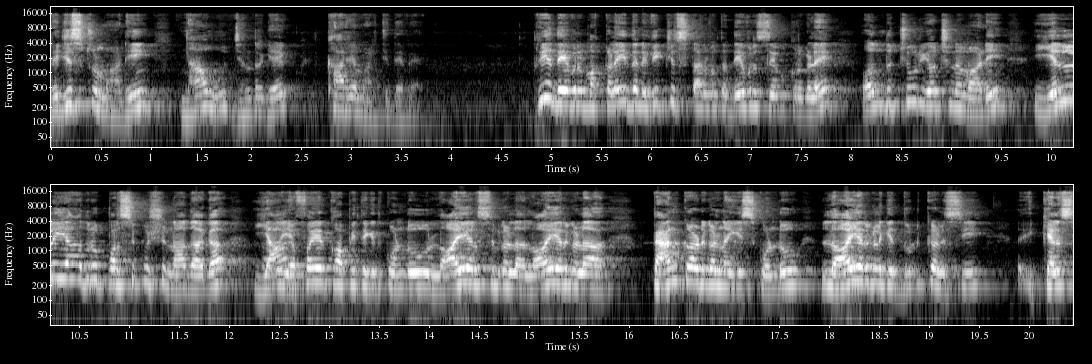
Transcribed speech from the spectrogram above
ರಿಜಿಸ್ಟರ್ ಮಾಡಿ ನಾವು ಜನರಿಗೆ ಕಾರ್ಯ ಮಾಡ್ತಿದ್ದೇವೆ. ಪ್ರಿಯ ದೇವರ ಮಕ್ಕಳೇ, ಇದನ್ನು ವೀಕ್ಷಿಸ್ತಾ ಇರುವಂಥ ದೇವರ ಸೇವಕರುಗಳೇ, ಒಂದು ಚೂರು ಯೋಚನೆ ಮಾಡಿ. ಎಲ್ಲಿಯಾದರೂ ಪರ್ಸಿಕ್ಯೂಷನ್ ಆದಾಗ ಯಾವ ಎಫ್ ಐ ಆರ್ ಕಾಪಿ ತೆಗೆದುಕೊಂಡು ಲಾಯರ್ಸ್ಗಳ ಲಾಯರ್ಗಳ ಪ್ಯಾನ್ ಕಾರ್ಡ್ಗಳನ್ನ ಇಸ್ಕೊಂಡು ಲಾಯರ್ಗಳಿಗೆ ದುಡ್ಡು ಕಳಿಸಿ, ಕೆಲಸ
